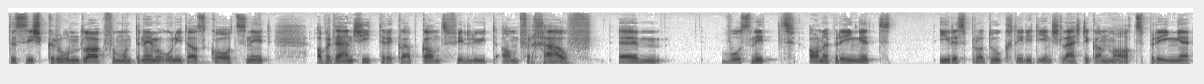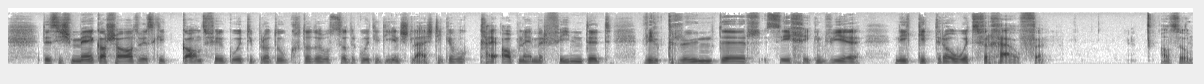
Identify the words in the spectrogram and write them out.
Das ist die Grundlage vom Unternehmen, ohne das geht es nicht. Aber dann scheitern, glaube ich, ganz viele Leute am Verkauf, ähm, wo es nicht anbringen, ihr Produkt, ihre Dienstleistung an den Markt zu bringen. Das ist mega schade, weil es gibt ganz viele gute Produkte oder, oder gute Dienstleistungen, die kein Abnehmer findet, weil Gründer sich irgendwie nicht getrauen zu verkaufen. Also,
